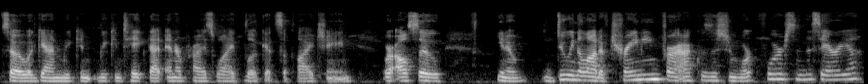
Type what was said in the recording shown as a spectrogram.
So again, we can we can take that enterprise-wide look at supply chain. We're also, you know, doing a lot of training for our acquisition workforce in this area.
